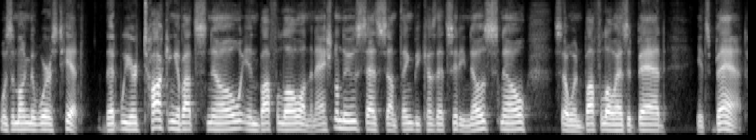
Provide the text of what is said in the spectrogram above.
was among the worst hit. That we are talking about snow in Buffalo on the national news says something because that city knows snow. So when Buffalo has it bad, it's bad.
